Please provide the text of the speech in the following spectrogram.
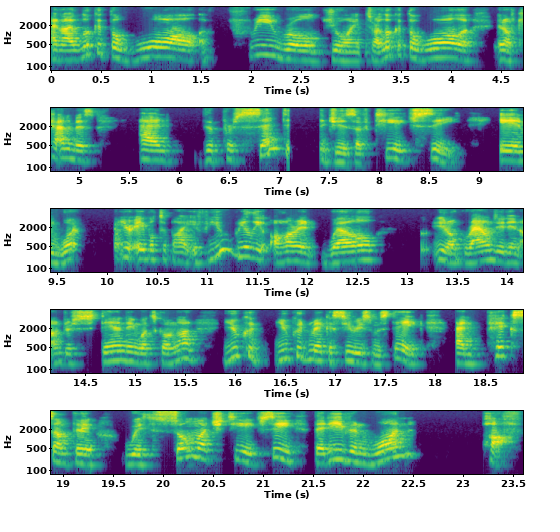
And i look at the wall of pre-rolled joints or i look at the wall of you know of cannabis and the percentages of thc in what you're able to buy. If you really aren't well you know grounded in understanding what's going on you could you could make a serious mistake and pick something with so much thc that even one puff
